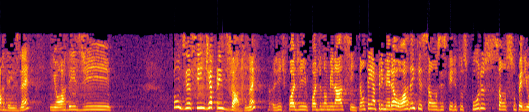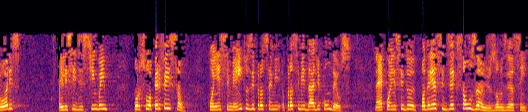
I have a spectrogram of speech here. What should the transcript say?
ordens, né? Em ordens de vamos dizer assim, de aprendizado, né? A gente pode, pode nominar assim. Então tem a primeira ordem, que são os espíritos puros, são os superiores. Eles se distinguem por sua perfeição, conhecimentos e proximidade com Deus. Né? Conhecido, poderia se dizer que são os anjos, vamos dizer assim.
